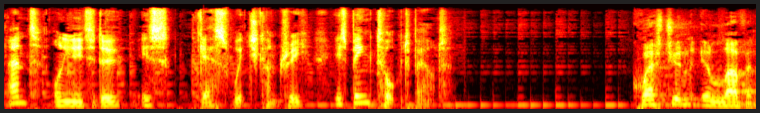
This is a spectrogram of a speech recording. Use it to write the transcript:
And all you need to do is guess which country is being talked about. Question eleven.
